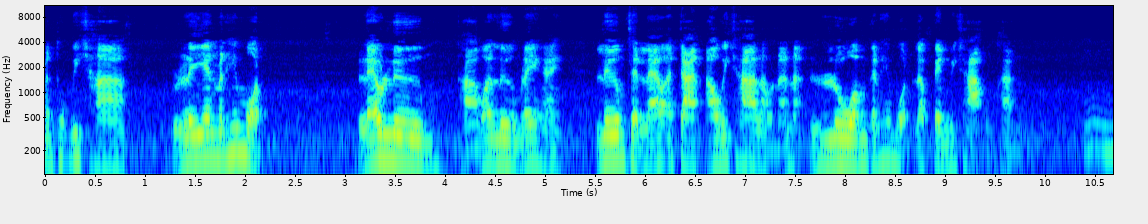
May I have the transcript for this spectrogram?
มันทุกวิชา เรียนมันให้หมด แล้วลืม ถามว่าลืมได้ยังไง ลืมเสร็จแล้วอาจารย์เอาวิชาเหล่านั้นอะรวมกันให้หมดแล้วเป็นวิชาของท่านอืม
